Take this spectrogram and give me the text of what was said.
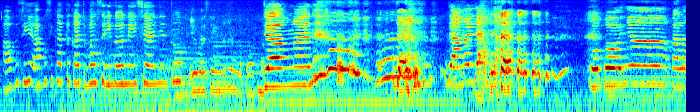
apa sih apa sih kata-kata bahasa Indonesianya tuh? Ya bahasa Inggris nggak apa-apa. Jangan. Jangan. jangan jangan pokoknya kalau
